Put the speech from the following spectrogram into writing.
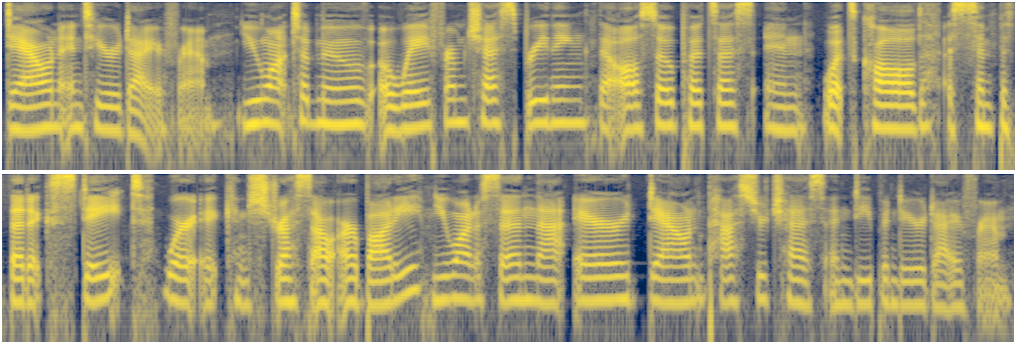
down into your diaphragm. You want to move away from chest chest breathing that also puts us in what's called a sympathetic state where it can stress out our body. You want to send that air down past your chest and deep into your diaphragm.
